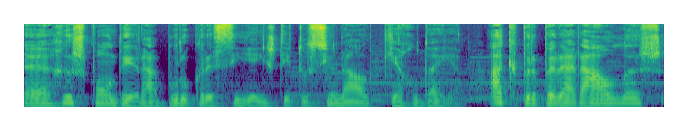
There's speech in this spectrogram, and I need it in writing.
a responder à burocracia institucional que a rodeia. Há que preparar aulas,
